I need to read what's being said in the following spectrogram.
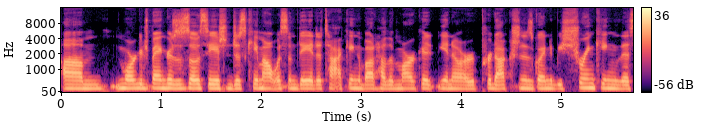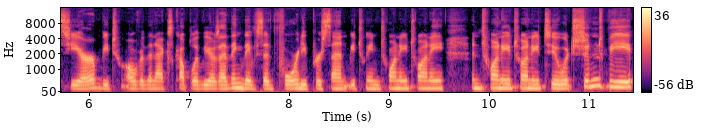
Um, Mortgage Bankers Association just came out with some data talking about how the market, you know, or production is going to be shrinking this year between over the next couple of years. I think they've said 40% between 2020 and 2022, which shouldn't be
